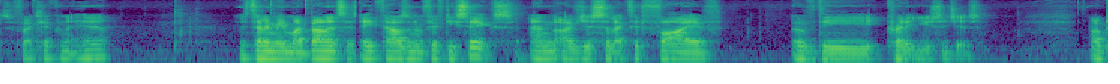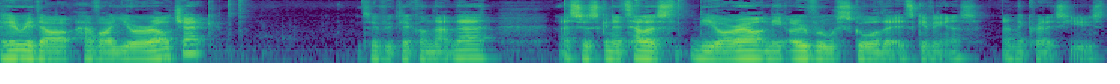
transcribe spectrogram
So if I click on it here, it's telling me my balance is 8,056 and I've just selected five of the credit usages. Up here we have our URL check. So if we click on that there, that's just going to tell us the URL and the overall score that it's giving us and the credits used.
